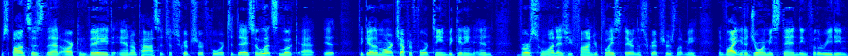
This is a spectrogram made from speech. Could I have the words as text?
responses that are conveyed in our passage of Scripture for today. So let's look at it together. Mark chapter 14, beginning in verse 1. As you find your place there in the Scriptures, let me invite you to join me standing for the reading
